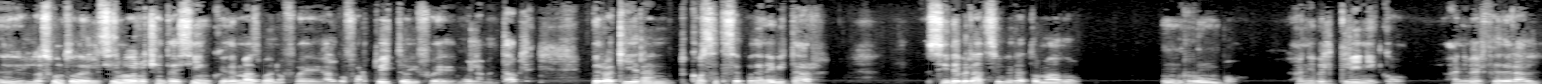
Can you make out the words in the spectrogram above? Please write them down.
el asunto del sismo del 85 y demás, bueno, fue algo fortuito y fue muy lamentable. Pero aquí eran cosas que se pueden evitar. Si de verdad se hubiera tomado un rumbo a nivel clínico, a nivel federal,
